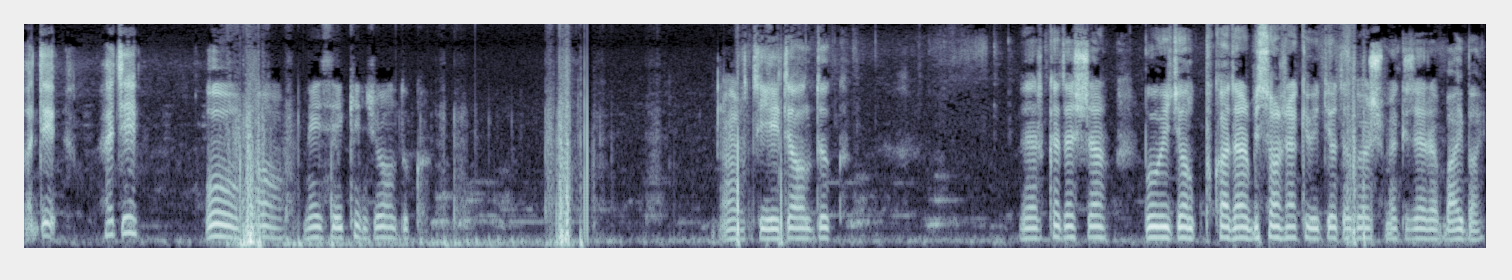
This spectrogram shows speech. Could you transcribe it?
Hadi. Hadi. Oha. Neyse ikinci olduk. Artı 7 aldık. Ve arkadaşlar bu videoluk bu kadar. Bir sonraki videoda görüşmek üzere. Bay bay.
